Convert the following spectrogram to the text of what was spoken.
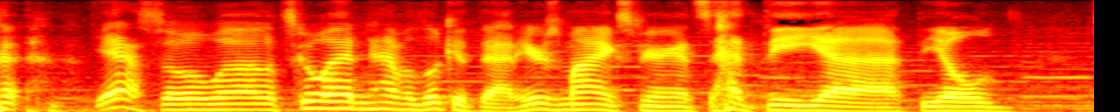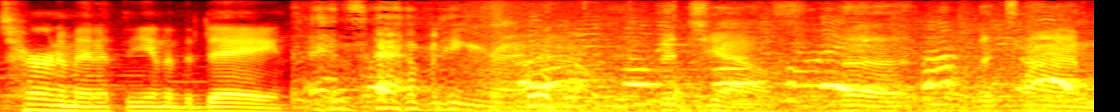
yeah, so uh, let's go ahead and have a look at that. Here's my experience at the uh, the old tournament at the end of the day. It's happening right. The joust, the the time,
